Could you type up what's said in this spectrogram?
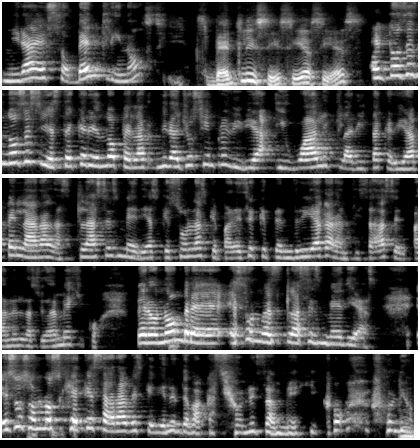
mira eso, Bentley, ¿no? Sí, Bentley, sí, sí, así es. Entonces, no sé si esté queriendo apelar. Mira, yo siempre diría, igual y Clarita quería apelar a las clases medias, que son las que parece que tendría garantizadas el pan en la Ciudad de México. Pero no, hombre, eso no es clases medias. Esos son los jeques árabes que vienen de vacaciones a México. Julio,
